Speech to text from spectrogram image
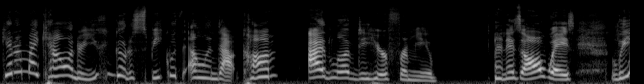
get on my calendar. You can go to speakwithellen.com. I'd love to hear from you. And as always, leave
